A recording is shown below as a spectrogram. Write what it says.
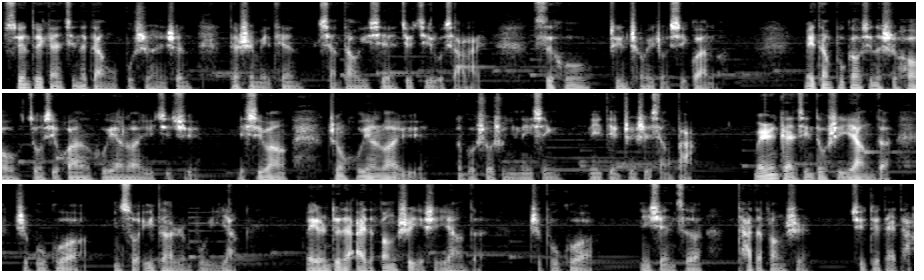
虽然对感情的感悟不是很深，但是每天想到一些就记录下来，似乎已经成为一种习惯了。每当不高兴的时候，总喜欢胡言乱语几句，也希望这种胡言乱语能够说出你内心那一点真实想法。每人感情都是一样的，只不过你所遇到的人不一样；每个人对待爱的方式也是一样的，只不过你选择他的方式去对待他。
